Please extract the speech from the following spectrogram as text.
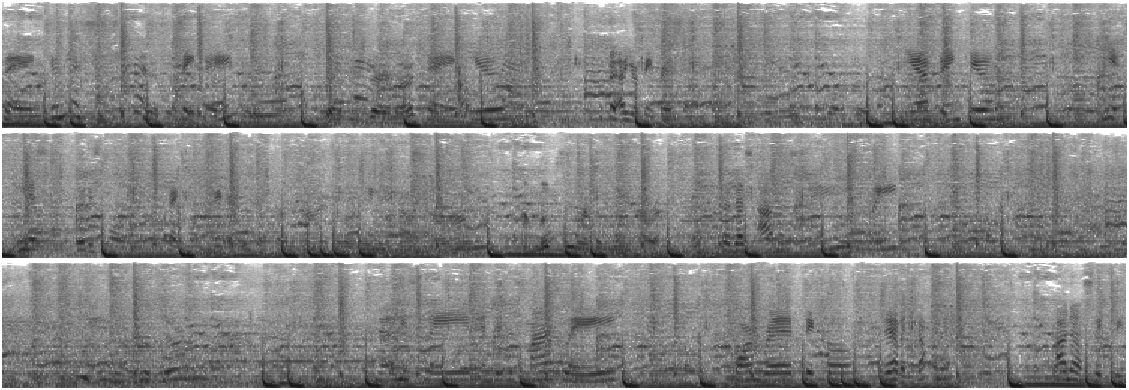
Thank you. Yes, yes, yes. Say thank you. Thank you very much. Thank you. Out your papers. Yeah, thank you. Yes, yes. Good is more. More bigger. I'm looks like a moon parrot. So that's Agustin plate. And then his plate, and this is my plate. Cornbread, pickle. Do you have a chocolate? Oh no, sweet cream.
